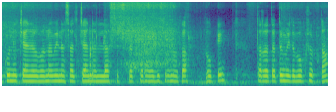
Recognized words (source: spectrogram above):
कोणी चॅनलवर नवीन असाल चॅनलला सबस्क्राईब करायला विसरू नका. ओके तर आता तुम्ही तर बघू शकता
